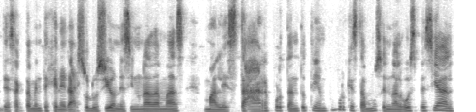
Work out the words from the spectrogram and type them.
de exactamente generar soluciones y no nada más malestar por tanto tiempo porque estamos en algo especial,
